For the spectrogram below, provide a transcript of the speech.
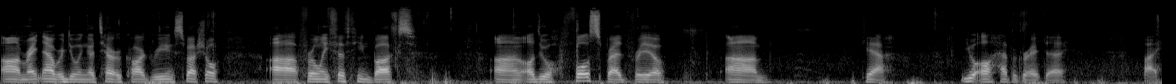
Um, right now, we're doing a tarot card reading special uh, for only 15 bucks. Um, I'll do a full spread for you. Um, yeah, you all have a great day. Bye.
